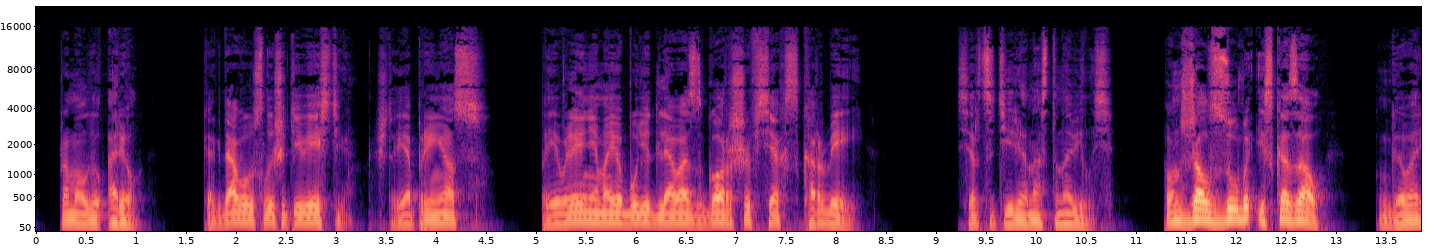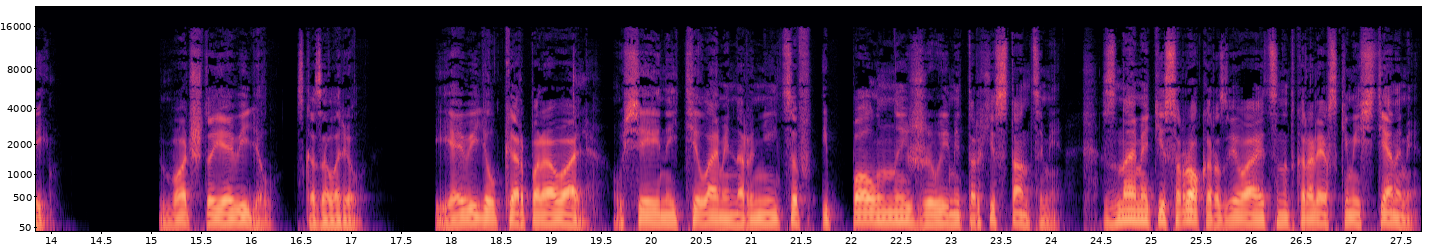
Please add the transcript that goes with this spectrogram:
— промолвил Орел, — когда вы услышите вести, что я принес, появление мое будет для вас горше всех скорбей. Сердце Тириана остановилось. Он сжал зубы и сказал, — Говори. — Вот что я видел, — сказал Орел. — Я видел Карпараваль, усеянный телами норнийцев и полный живыми тархистанцами — Знамя Тисрока развивается над королевскими стенами.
